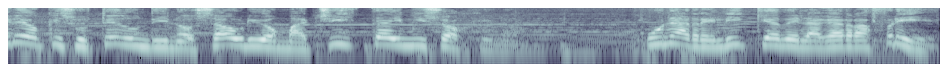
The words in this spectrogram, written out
Creo que es usted un dinosaurio machista y misógino, una reliquia de la Guerra Fría.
